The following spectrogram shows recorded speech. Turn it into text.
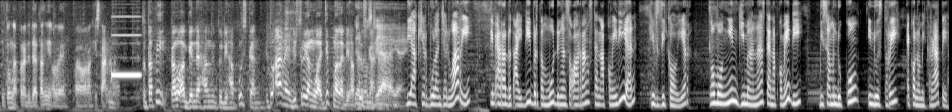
itu nggak pernah didatangi oleh uh, orang istana. Tetapi kalau agenda HAM itu dihapuskan, itu aneh. Justru yang wajib malah dihapuskan. Ya, ya. Di akhir bulan Januari, tim era.id bertemu dengan seorang stand up comedian, Hifzi Koir, ngomongin gimana stand up comedy bisa mendukung industri ekonomi kreatif.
